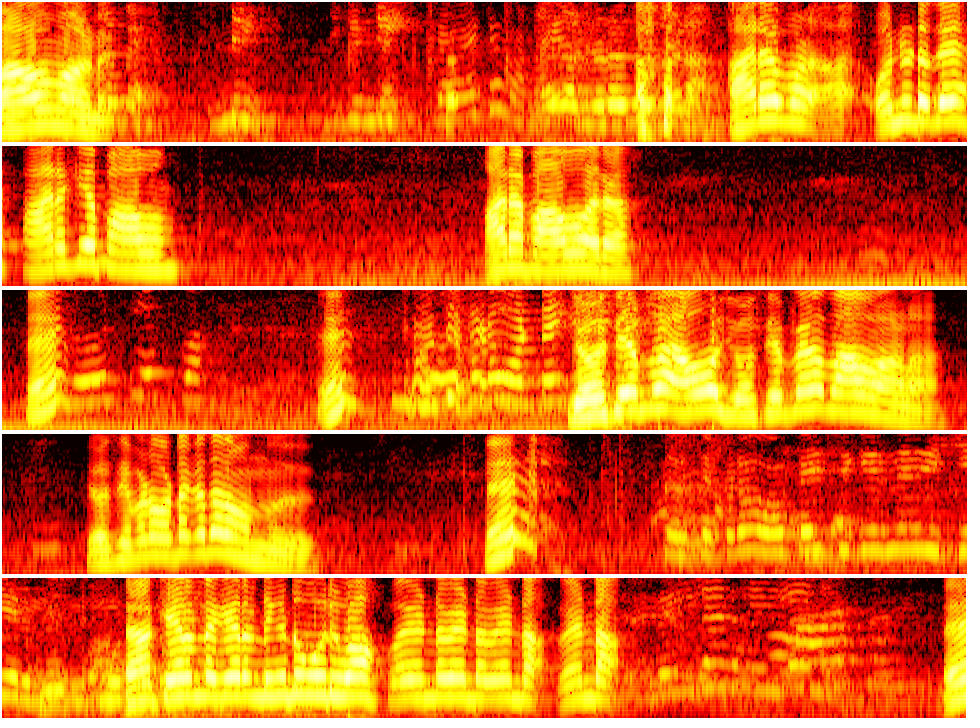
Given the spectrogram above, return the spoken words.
പാവമാണ്. ആരാ ഒന്നിട്ടതേ ആരൊക്കെയാ പാവം? ആരാ പാവം ആരാ? ഏ? ഏ? ജോസിയപ്പ ഓ ജോസിയപ്പയുടെ പാവമാണ് ജോസിയപ്പയുടെ ഓട്ടക്കത്താണ് വന്നത്. ഏ? ആ കേറണ്ട കേറണ്ട ഇങ്ങോട്ട് പോരുവാ വേണ്ട വേണ്ട വേണ്ട വേണ്ട. ഏ?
